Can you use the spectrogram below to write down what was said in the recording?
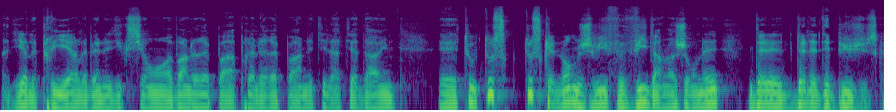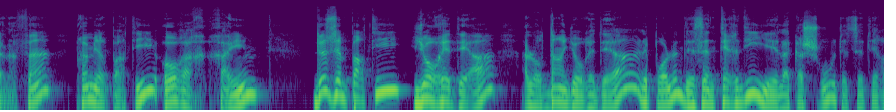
c'est-à-dire les prières, les bénédictions, avant le repas, après le repas, Netilat Yadayim, et tout, tout, ce, tout ce qu'un homme juif vit dans la journée, dès, dès le début jusqu'à la fin. Première partie, Orach Chaim. Deuxième partie, Yoredea. Alors dans Yoredea, les problèmes des interdits et la cacheroute, etc.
